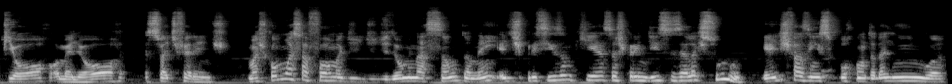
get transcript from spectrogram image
pior ou melhor, é só diferente. Mas como essa forma de, de, de, dominação também, eles precisam que essas crendices elas sumam. E eles fazem isso por conta da língua,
